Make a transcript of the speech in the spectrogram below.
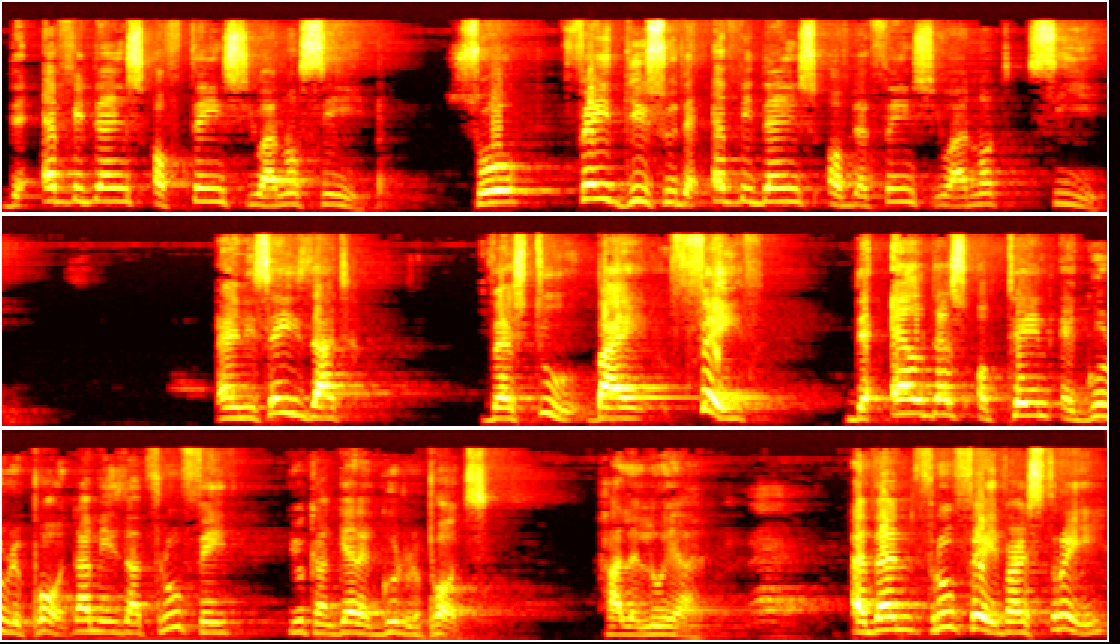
the evidence of things you are not seeing. So faith gives you the evidence of the things you are not seeing. And he says that, verse 2, by faith, the elders obtained a good report. That means that through faith, you can get a good report. Hallelujah. And then through faith, verse 3,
